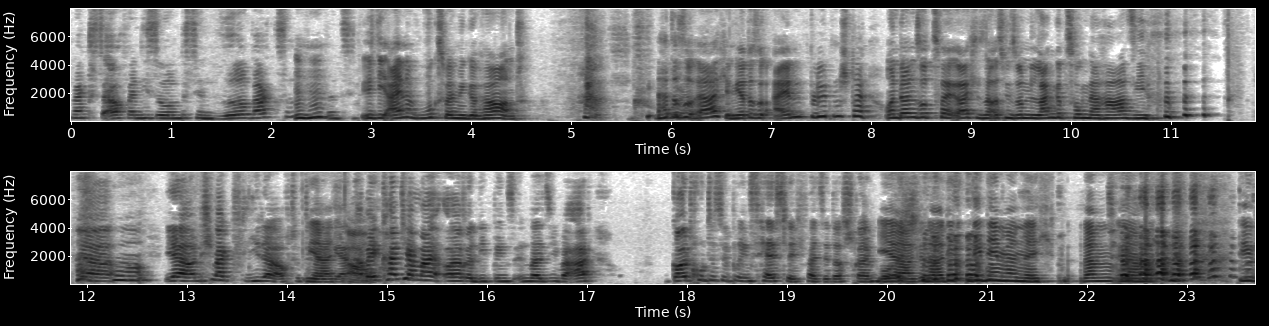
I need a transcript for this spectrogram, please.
ich mag es auch, wenn die so ein bisschen wirr wachsen. Mhm. Die eine wuchs bei mir gehörnt. Die hatte so Öhrchen, die hatte so einen Blütenstein und dann so zwei Öhrchen, sah aus wie so ein langgezogener Hasi. Ja, Ja. ja, und ich mag Flieder auch total Ja, ich gern. auch. Aber ihr könnt ja mal eure lieblingsinvasive Art. Goldrute ist übrigens hässlich, falls ihr das schreiben wollt. Ja, genau, die, die nehmen wir nicht. Dann, ja, die,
